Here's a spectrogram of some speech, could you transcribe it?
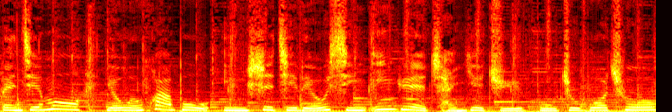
本节目由文化部影视及流行音乐产业局补助播出。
